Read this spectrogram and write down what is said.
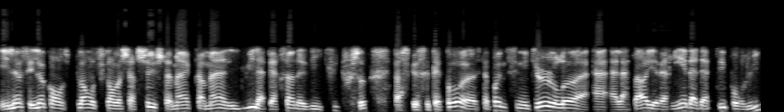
Et là, c'est là qu'on se plonge, qu'on va chercher justement comment lui, la personne, a vécu tout ça. Parce que c'était pas euh, c'était pas une sinicure là, à, la taille. Il y avait rien d'adapté pour lui.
